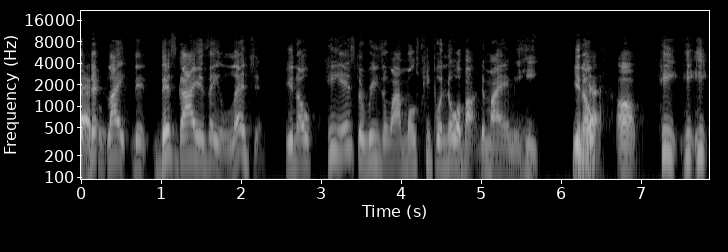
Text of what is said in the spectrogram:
Exactly. they're- like th- this guy is a legend. You know, he is the reason why most people know about the Miami Heat. You know, Yes. uh, he he he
